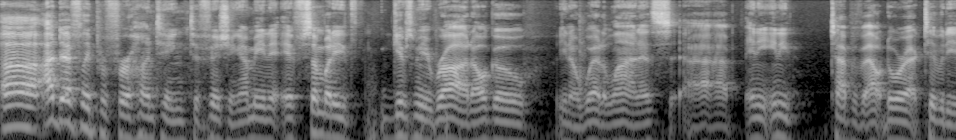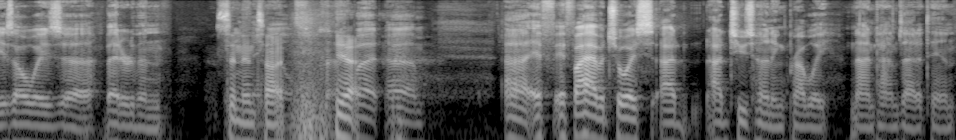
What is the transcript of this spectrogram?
Uh, I definitely prefer hunting to fishing. I mean, if somebody gives me a rod, I'll go, you know, wet a line. It's uh, any any type of outdoor activity is always uh, better than sitting inside? Yeah. but um, uh, if if I have a choice, I'd I'd choose hunting probably nine times out of ten.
